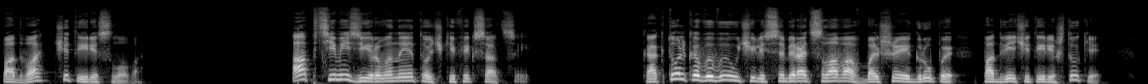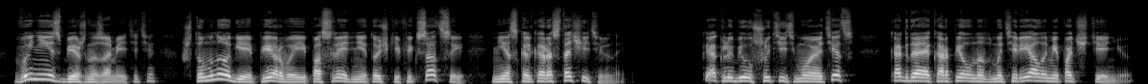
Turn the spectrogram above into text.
по 2-4 слова. Оптимизированные точки фиксации. Как только вы выучились собирать слова в большие группы по 2-4 штуки, вы неизбежно заметите, что многие первые и последние точки фиксации несколько расточительны. Как любил шутить мой отец – когда я корпел над материалами по чтению.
